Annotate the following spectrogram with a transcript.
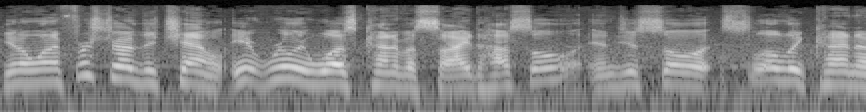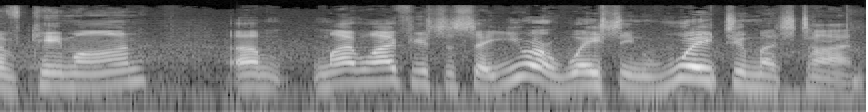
You know, when I first started the channel, it really was kind of a side hustle and just so it slowly kind of came on. Um, my wife used to say, you are wasting way too much time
